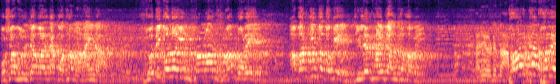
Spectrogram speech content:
ওসব উল্টাপাল্টা কথা মানাই না। যদি কোনো ইনফর্মাল ধরা পড়ে আবার কিন্তু তোকে জেলের ঘানি টানতে হবে। আরে ওটা তো দরকার হলে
